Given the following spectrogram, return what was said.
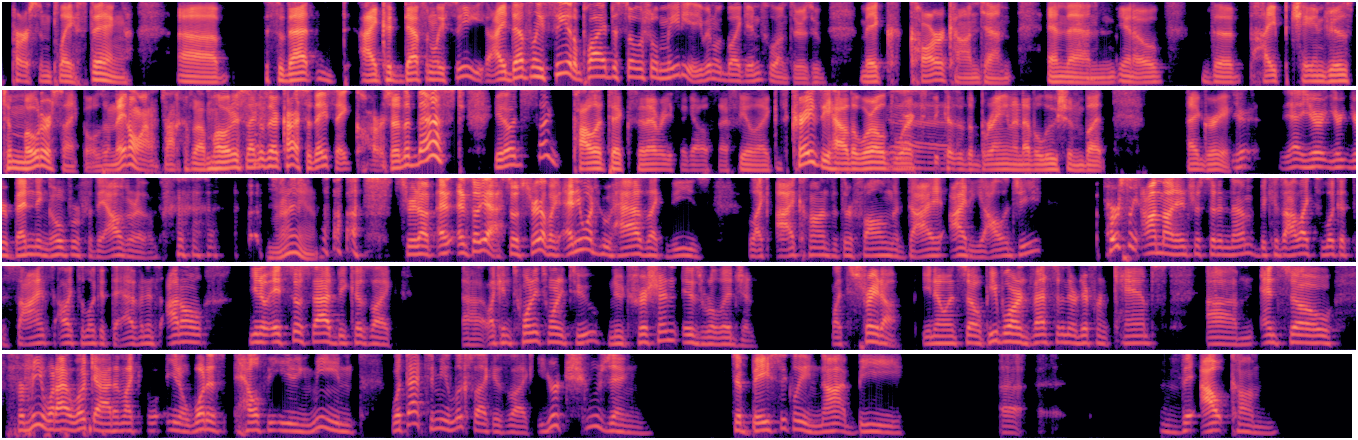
person, place, thing. Uh, so that I could definitely see, I definitely see it applied to social media, even with like influencers who make car content and then you know the hype changes to motorcycles and they don't want to talk about motorcycles or cars so they say cars are the best. You know it's like politics and everything else i feel like. It's crazy how the world works because of the brain and evolution but i agree. You're yeah you're you're you're bending over for the algorithm. Right. Straight up and, and so yeah so straight up like anyone who has like these like icons that they're following a diet ideology personally i'm not interested in them because i like to look at the science. I like to look at the evidence. I don't you know it's so sad because like uh, like in 2022 nutrition is religion like straight up you know and so people are invested in their different camps. Um and so for me what i look at and like you know what does healthy eating mean? What that to me looks like is like you're choosing to basically not be uh, the outcome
